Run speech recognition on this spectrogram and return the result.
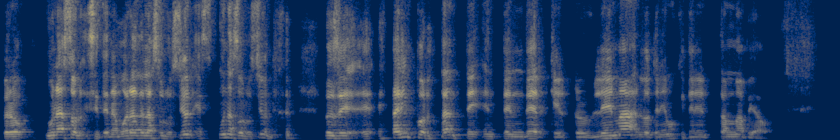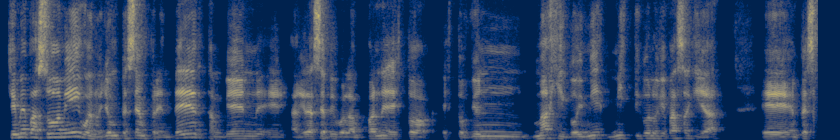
Pero una si te enamoras de la solución, es una solución. Entonces, e, es tan importante entender que el problema lo tenemos que tener tan mapeado. ¿Qué me pasó a mí? Bueno, yo empecé a emprender, también, eh, gracias a People and esto, esto es bien mágico y místico lo que pasa aquí. ¿ah? Eh, empecé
